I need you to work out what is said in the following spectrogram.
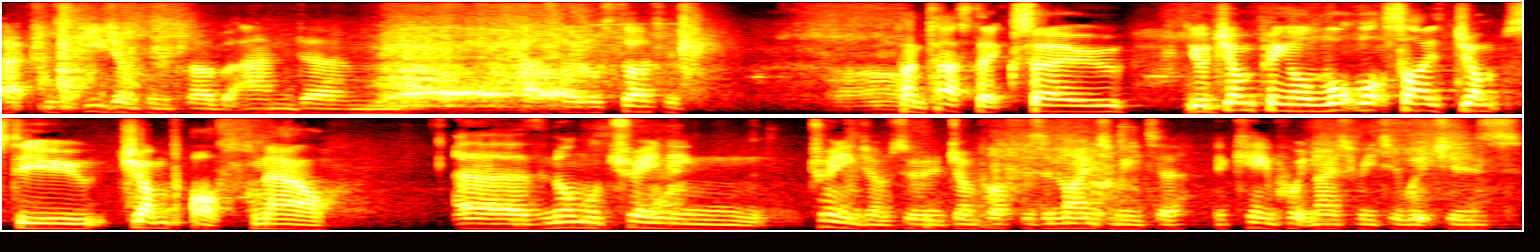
actual ski jumping club, and um, that's how it all started. Fantastic. So you're jumping on what? What size jumps do you jump off now? Uh, the normal training training jump, so jump off is a 90 meter, a K point 90 meter, which is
